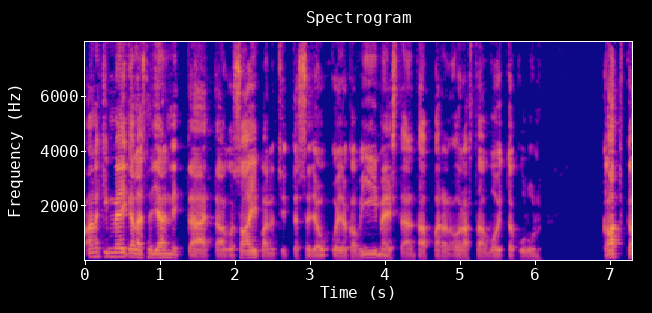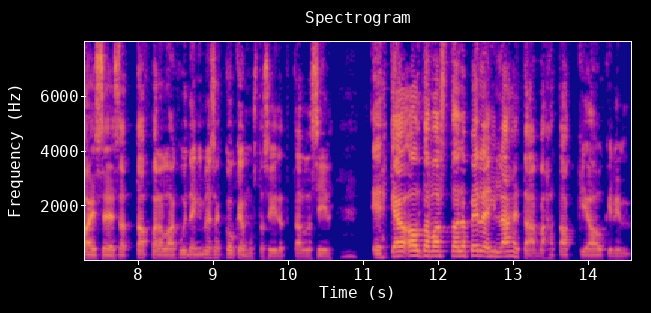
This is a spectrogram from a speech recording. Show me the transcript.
ainakin meikäläistä jännittää, että onko Saipa nyt sitten se joukkue, joka viimeistään Tapparan orastaan voittokulun katkaisee. Tapparalla on kuitenkin myös kokemusta siitä, että tällaisiin ehkä alta vastaan ja peleihin lähdetään vähän takki auki, niin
